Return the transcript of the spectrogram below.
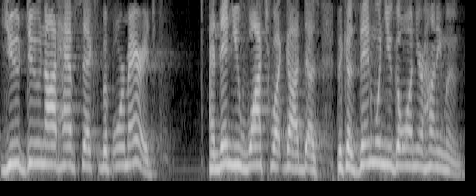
You do not have sex before marriage. And then you watch what God does. Because then when you go on your honeymoon,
